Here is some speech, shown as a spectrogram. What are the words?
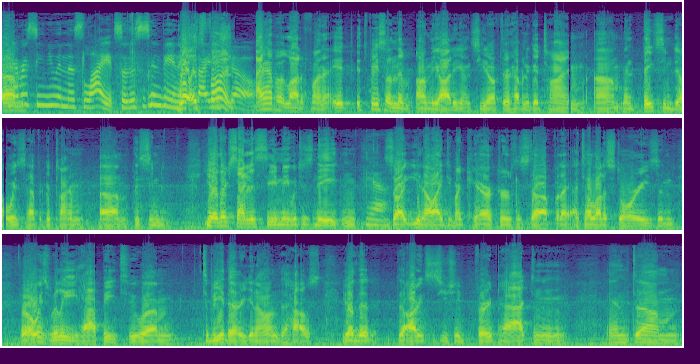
I've um, never seen you in this light, so this is going to be an Well, it's fun. show. I have a lot of fun. It, it's based on the on the audience. You know, if they're having a good time, um, and they seem to always have a good time. Um, they seem to, you know, they're excited to see me, which is neat. And Yeah. so, I, you know, I do my characters and stuff, but I, I tell a lot of stories, and they're always really happy to um, to be there. You know, in the house. You know, the the audience is usually very packed and. And um,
